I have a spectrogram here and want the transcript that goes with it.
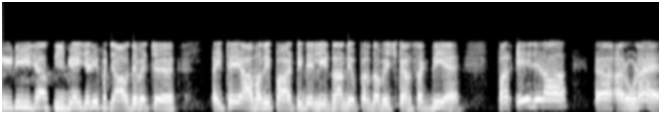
ਈਡੀ ਜਾਂ ਸੀਬੀਆਈ ਜਿਹੜੀ ਪੰਜਾਬ ਦੇ ਵਿੱਚ ਇੱਥੇ ਆਮ ਆਦਮੀ ਪਾਰਟੀ ਦੇ ਲੀਡਰਾਂ ਦੇ ਉੱਪਰ ਦਬਿਸ਼ ਕਰ ਸਕਦੀ ਹੈ। ਪਰ ਇਹ ਜਿਹੜਾ ਅ, ਅਰੋੜਾ ਹੈ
